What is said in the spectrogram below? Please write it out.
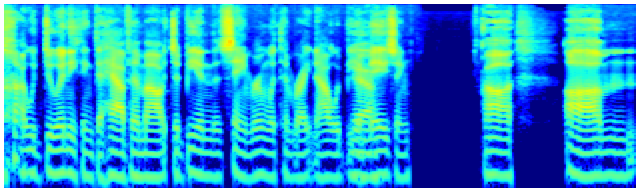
I would do anything to have him out to be in the same room with him right now would be Yeah. amazing. Uh, um,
